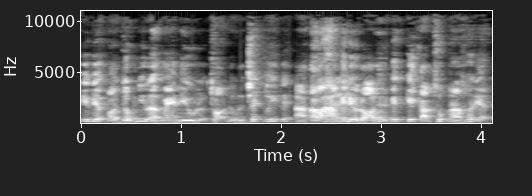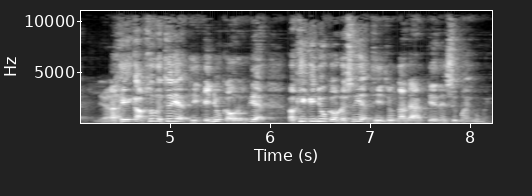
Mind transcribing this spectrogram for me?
cái việc đó giống như là menu lựa chọn giống như checklist ấy. à ta làm Đấy. cái điều đó thì cái cái cảm xúc nó xuất hiện Dạ. và khi cảm xúc này xuất hiện thì cái nhu cầu này xuất hiện và khi cái nhu cầu này xuất hiện thì chúng ta đang tiến đến sức mạnh của mình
